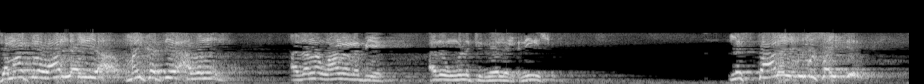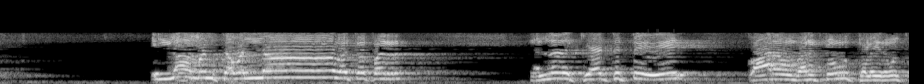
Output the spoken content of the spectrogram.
ஜமாத்துல வாரியா இல்லையா? மை அதெல்லாம் அதெல்லாம் வாழ நபியே அது உங்களுக்கு வேலை இல்லை. நீங்க சொல்லுங்க இல்லாமன் தவல்லாவக்கப்பர் நல்லதை கேட்டுட்டு வாரம் வரட்டும் தொலைறவும்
